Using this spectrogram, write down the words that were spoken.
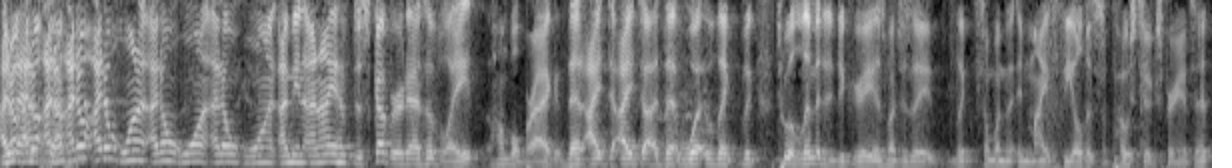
I don't, I don't, I don't, I don't, I don't want, I don't want, I don't want. I mean, and I have discovered as of late, humble brag, that I, I that what like, like to a limited degree, as much as a like someone in my field is supposed to experience it,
